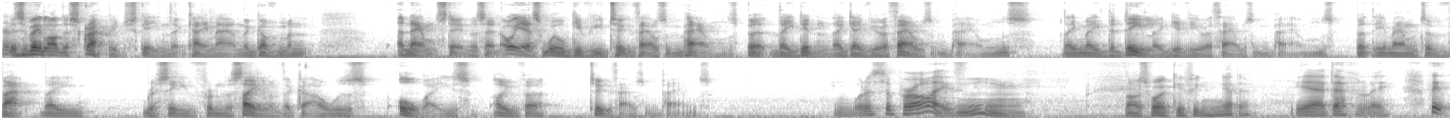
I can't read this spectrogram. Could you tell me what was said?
It's a bit like the scrappage scheme that came out, and the government announced it and they said, "Oh yes, we'll give you two thousand pounds," but they didn't. They gave you a thousand pounds. They made the dealer give you a thousand pounds, but the amount of VAT they received from the sale of the car was always over two thousand pounds. what a surprise. Mm. Nice work if you can get it. Yeah, definitely. I think,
